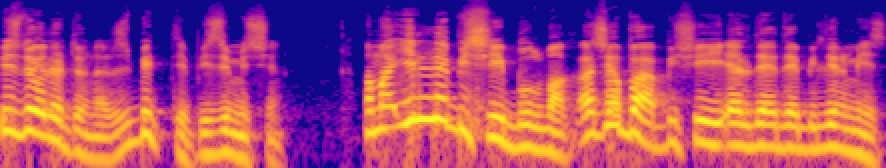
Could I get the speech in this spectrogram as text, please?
Biz de öyle döneriz. Bitti bizim için. Ama ille bir şey bulmak. Acaba bir şeyi elde edebilir miyiz?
